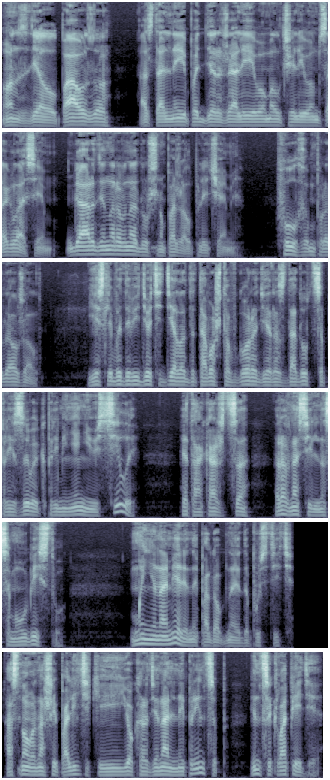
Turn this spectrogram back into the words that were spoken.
Он сделал паузу, остальные поддержали его молчаливым согласием. Гардин равнодушно пожал плечами. Фулхэм продолжал. Если вы доведете дело до того, что в городе раздадутся призывы к применению силы, это окажется равносильно самоубийству. Мы не намерены подобное допустить. Основа нашей политики и ее кардинальный принцип — энциклопедия.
